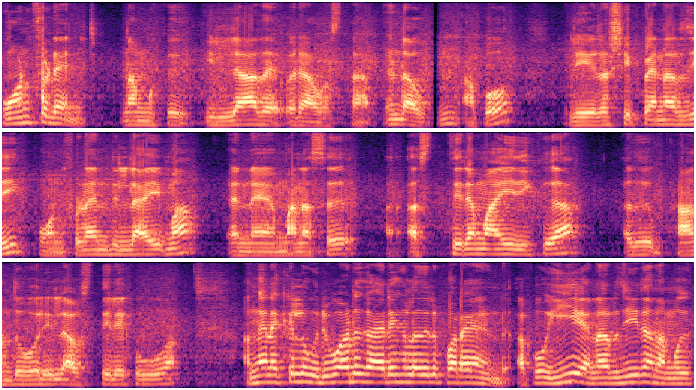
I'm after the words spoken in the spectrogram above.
കോൺഫിഡന്റ് നമുക്ക് ഇല്ലാതെ ഒരവസ്ഥ ഉണ്ടാവും. അപ്പോൾ ലീഡർഷിപ്പ് എനർജി കോൺഫിഡന്റ് ഇല്ലായ്മ എന്നെ മനസ്സ് അസ്ഥിരമായിരിക്കുക അത് ഭ്രാന്ത് പോലെയുള്ള അവസ്ഥയിലേക്ക് പോവുക. അങ്ങനെയൊക്കെയുള്ള ഒരുപാട് കാര്യങ്ങൾ അതിൽ പറയാനുണ്ട്. അപ്പോൾ ഈ എനർജീനെ നമുക്ക്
